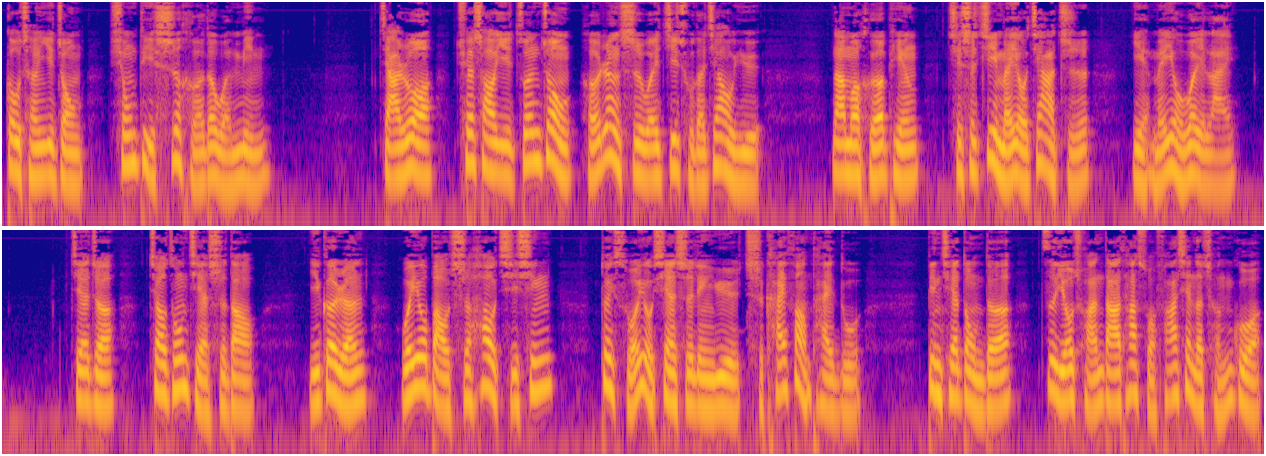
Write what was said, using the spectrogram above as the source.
构成一种兄弟失和的文明。假若缺少以尊重和认识为基础的教育，那么和平其实既没有价值。也没有未来。接着，教宗解释道：“一个人唯有保持好奇心，对所有现实领域持开放态度，并且懂得自由传达他所发现的成果，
